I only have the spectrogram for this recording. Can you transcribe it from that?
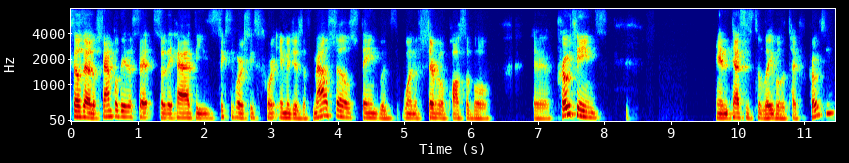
cells out of sample data set. So they had these 64 64 images of mouse cells stained with one of several possible uh, proteins. And the test is to label the type of protein.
